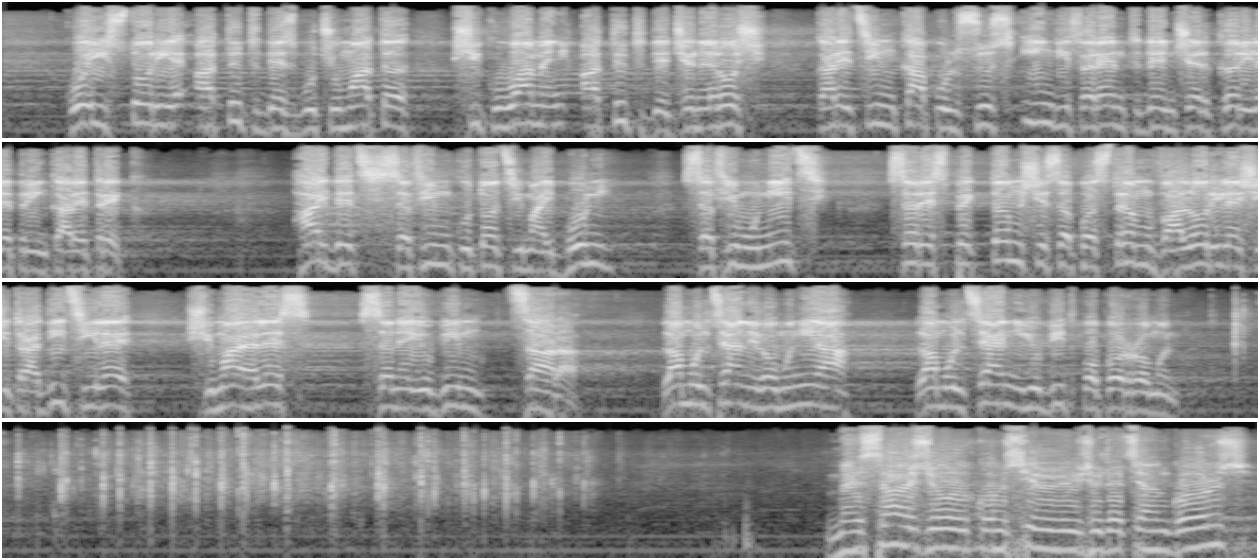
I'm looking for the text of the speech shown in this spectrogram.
cu o istorie atât de zbuciumată și cu oameni atât de generoși care țin capul sus, indiferent de încercările prin care trec. Haideți să fim cu toții mai buni, să fim uniți, să respectăm și să păstrăm valorile și tradițiile și mai ales să ne iubim țara. La mulți ani România, la mulți ani iubit popor român! Mesajul Consiliului Județean Gorj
